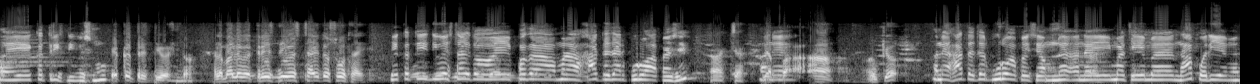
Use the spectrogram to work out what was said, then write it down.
એકત્રીસ દિવસનો. એકત્રીસ દિવસનો. એટલે મતલબ ત્રીસ દિવસ થાય તો શું થાય? એકત્રીસ દિવસ થાય તો એ પગાર હમણાં સાત હજાર પૂરો આપે છે. અચ્છા. અને સાત હજાર પૂરો આપે છે અમને અને એમાંથી અમે ના ભરીએ અમે.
